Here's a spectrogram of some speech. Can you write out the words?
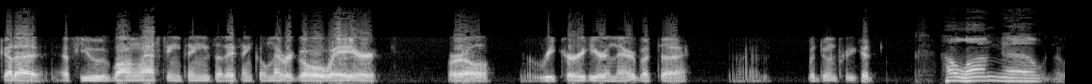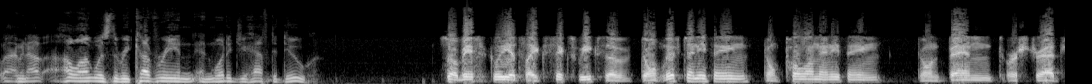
got a, a few long lasting things that I think will never go away or or I'll recur here and there, but uh, uh, but doing pretty good. How long? Uh, I mean, how, how long was the recovery, and, and what did you have to do? So basically, it's like six weeks of don't lift anything, don't pull on anything, don't bend or stretch,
